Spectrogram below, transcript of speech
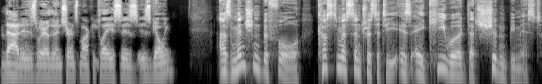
That is where the insurance marketplace is, is going. As mentioned before, customer centricity is a keyword that shouldn't be missed.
